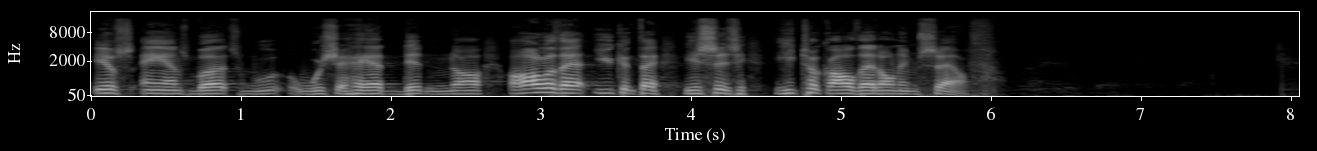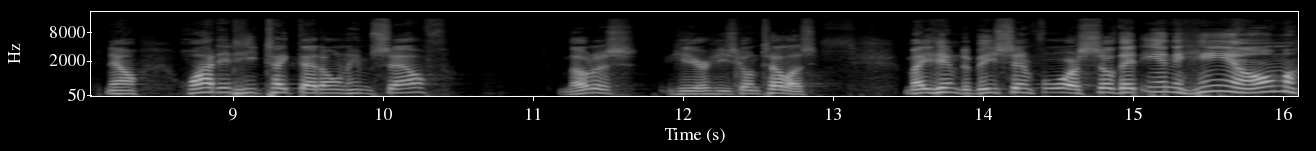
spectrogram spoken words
ifs, ands, buts, w- wish I had, didn't know, all of that you can think. He says he took all that on himself. Now, why did he take that on himself? Notice here, he's going to tell us made him to be sin for us, so that in him,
